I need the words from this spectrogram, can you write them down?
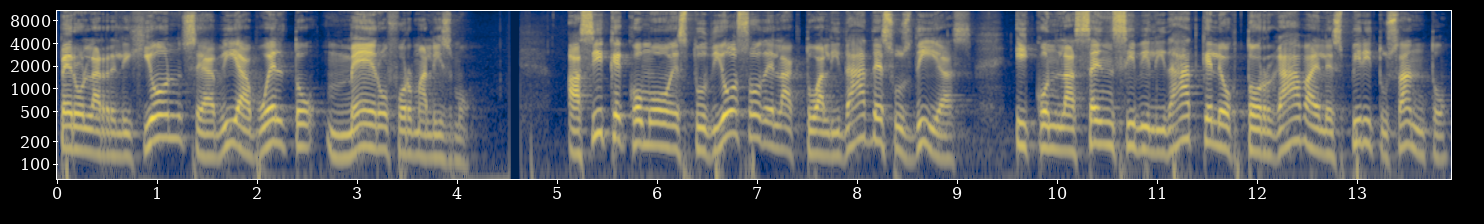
pero la religión se había vuelto mero formalismo. Así que como estudioso de la actualidad de sus días y con la sensibilidad que le otorgaba el Espíritu Santo,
